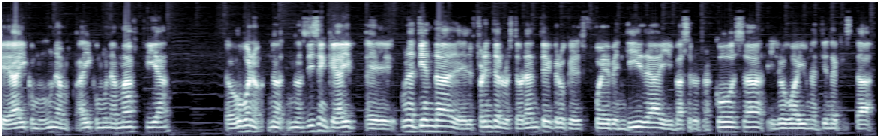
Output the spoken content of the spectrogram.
que hay como una, hay como una mafia o bueno, no- nos dicen que hay eh, una tienda del frente del restaurante, creo que fue vendida y va a ser otra cosa, y luego hay una tienda que está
